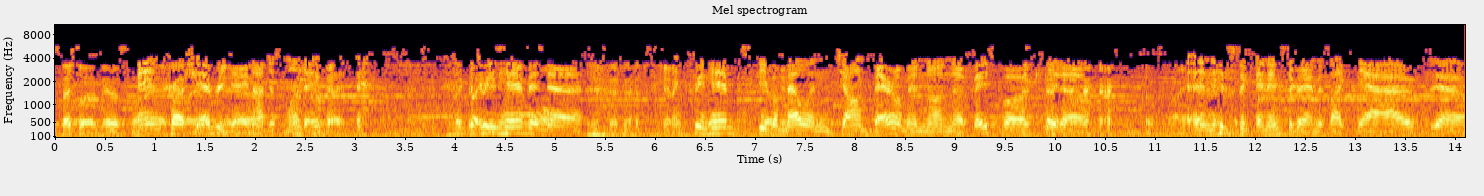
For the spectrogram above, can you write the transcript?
especially the newest one. and Crush actually. every day, Yeah. not just Monday, but Like, between him and uh, Just between him, Steve Amell, and John Barrowman on uh, Facebook, you know. And, Insta- and Instagram is like, yeah, I- you know,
